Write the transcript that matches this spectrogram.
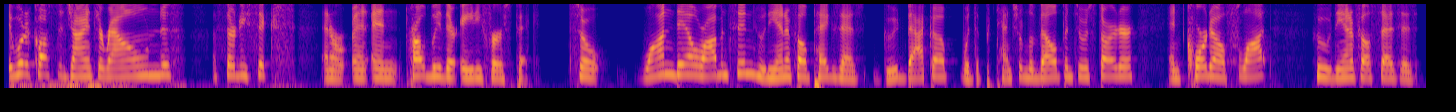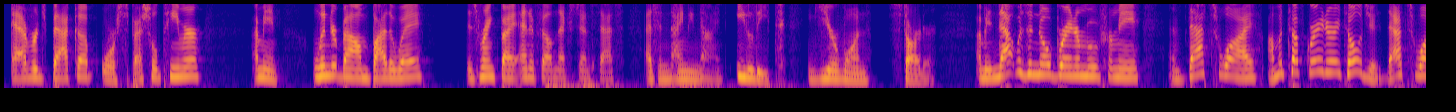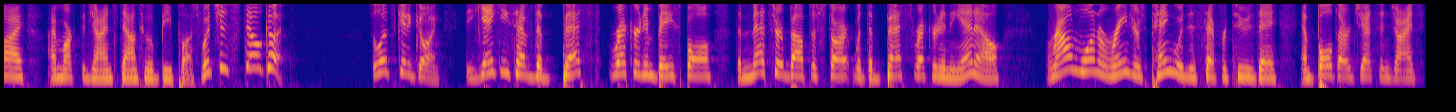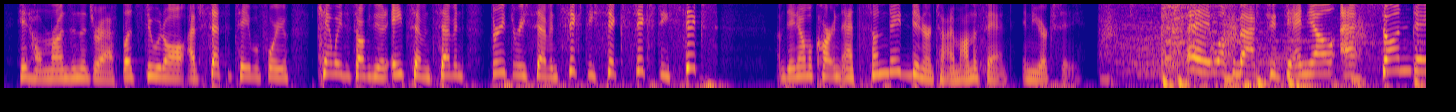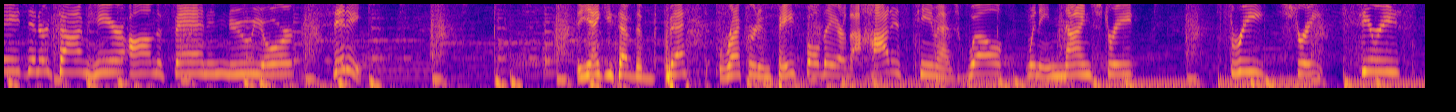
it would have cost the Giants around a 36 and, a, and, and probably their 81st pick. So Wan'Dale Robinson, who the NFL pegs as good backup with the potential to develop into a starter, and Cor'Dale Flott, who the NFL says is average backup or special teamer. I mean, Linderbaum, by the way, is ranked by NFL Next Gen Stats as a 99 elite year one starter. I mean, that was a no brainer move for me. And that's why I'm a tough grader. I told you. That's why I marked the Giants down to a B plus, which is still good. So let's get it going. The Yankees have the best record in baseball. The Mets are about to start with the best record in the NL. Round one of Rangers Penguins is set for Tuesday, and both our Jets and Giants hit home runs in the draft. Let's do it all. I've set the table for you. Can't wait to talk to you at 877 337 6666. I'm Danielle McCartan at Sunday dinner time on the fan in New York City. Hey, welcome back to Danielle at Sunday dinner time here on the fan in New York City. The Yankees have the best record in baseball. They are the hottest team as well, winning nine straight, three straight series.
